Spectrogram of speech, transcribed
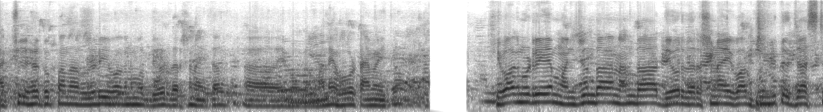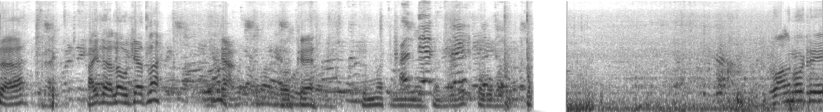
ಆ್ಯಕ್ಚುಲಿ ಹೇಳ್ಬೇಕಪ್ಪ ಅಂದ್ರೆ ಆಲ್ರೆಡಿ ಇವಾಗ ನಮ್ಮ ದೇವ್ರ ದರ್ಶನ ಆಯ್ತು? ಇವಾಗ ಮನೆಗೆ ಹೋಗೋ ಟೈಮ್ ಆಯ್ತು. ಇವಾಗ ನೋಡ್ರಿ, ಮಂಜುಂದ, ನಂದ, ದೇವ್ರ ದರ್ಶನ ಇವಾಗ ಮುಗಿತು ಜಸ್ಟ್ ಆಯ್ತಾ ಎಲ್ಲ? ಓಕೆ ಆತ್ಲಾ ಓಕೆ ಇವಾಗ ನೋಡ್ರಿ,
